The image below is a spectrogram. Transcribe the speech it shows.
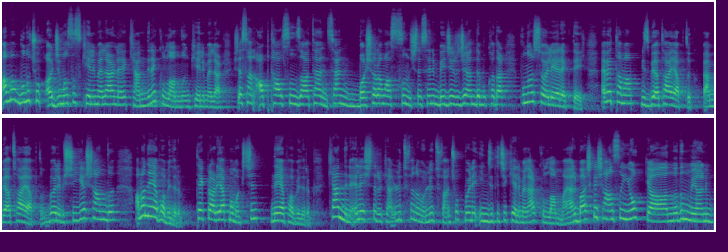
Ama bunu çok acımasız kelimelerle, kendine kullandığın kelimeler, işte sen aptalsın zaten, sen başaramazsın, işte senin becereceğin de bu kadar. Bunları söyleyerek değil. Evet tamam biz bir hata yaptık, ben bir hata yaptım. Böyle bir şey yaşandı ama ne yapabilirim? Tekrar yapmamak için ne yapabilirim? Kendini eleştirirken lütfen ama lütfen çok böyle incitici kelimeler kullanma. Yani başka şansın yok ya anladın mı? Yani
